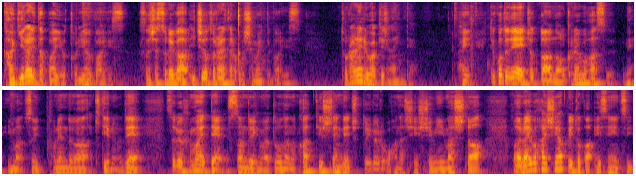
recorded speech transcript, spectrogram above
限られたパイを取り合う場合です。そしてそれが一度取られたらおしまいって場合です。取られるわけじゃないんで。はい。ということで、ちょっとあの、クラブハウスね、今、ついにトレンドが来ているので、それを踏まえて、スタンド FM はどうなのかっていう視点で、ちょっといろいろお話ししてみました。まあ、ライブ配信アプリとか SNS,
